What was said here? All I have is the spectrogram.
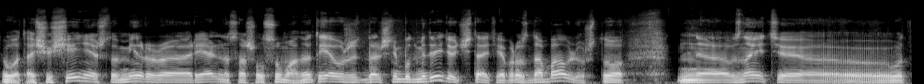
Вот, ощущение, что мир э, реально сошел с ума. Но это я уже дальше не буду Медведева читать, я просто добавлю, что, э, вы знаете, э, вот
